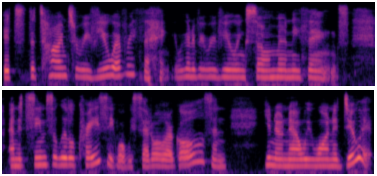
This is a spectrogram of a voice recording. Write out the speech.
It's the time to review everything. We're going to be reviewing so many things. And it seems a little crazy. Well, we set all our goals and, you know, now we want to do it.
